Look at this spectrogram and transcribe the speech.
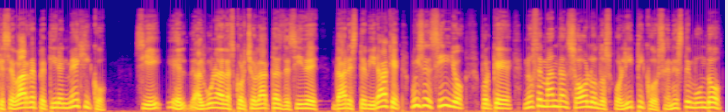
que se va a repetir en México si alguna de las corcholatas decide dar este viraje? Muy sencillo, porque no se mandan solos los políticos. En este mundo,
